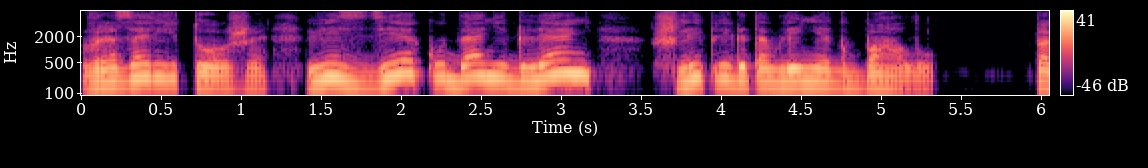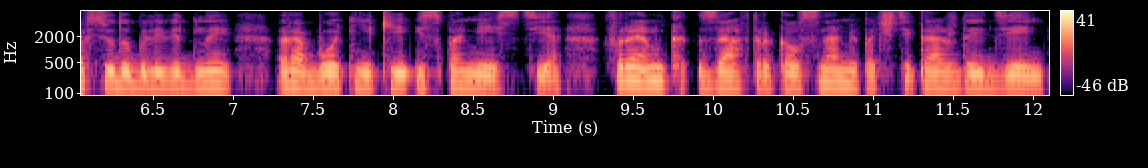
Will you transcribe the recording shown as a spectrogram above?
в розарии тоже. Везде, куда ни глянь, шли приготовления к балу. Повсюду были видны работники из поместья. Фрэнк завтракал с нами почти каждый день.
